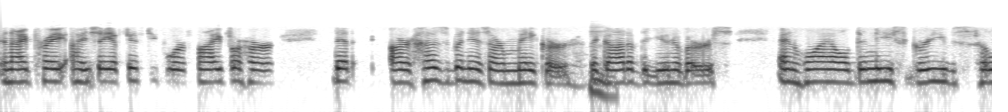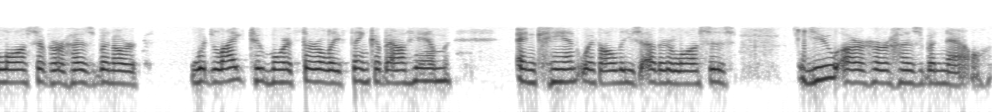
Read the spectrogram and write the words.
and I pray Isaiah 54 5 for her that our husband is our maker, the mm. God of the universe. And while Denise grieves the loss of her husband or would like to more thoroughly think about him, and can't with all these other losses, you are her husband now,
